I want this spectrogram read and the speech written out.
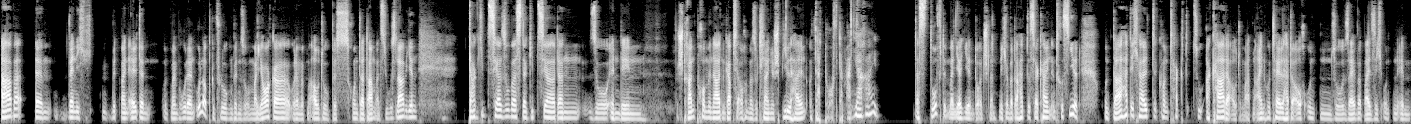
aber ähm, wenn ich mit meinen Eltern und meinem Bruder in Urlaub geflogen bin, so in Mallorca oder mit dem Auto bis runter damals Jugoslawien, da gibt's ja sowas, da gibt's ja dann so in den Strandpromenaden gab's ja auch immer so kleine Spielhallen und da durfte man ja rein. Das durfte man ja hier in Deutschland nicht, aber da hat das ja keinen interessiert. Und da hatte ich halt Kontakt zu Arcade-Automaten. Ein Hotel hatte auch unten so selber bei sich unten im,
